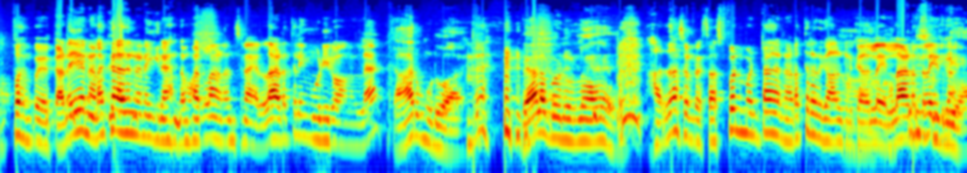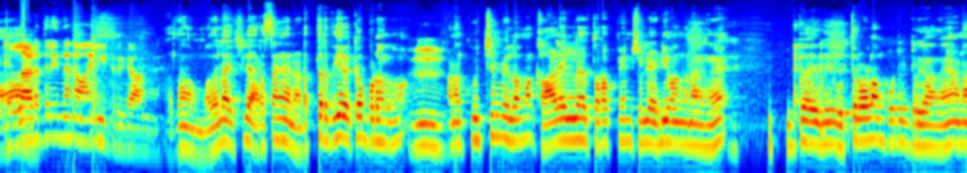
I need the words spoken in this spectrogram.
அப்ப இப்ப கடையே நடக்காதுன்னு நினைக்கிறேன் அந்த மாதிரிலாம் நடந்துச்சுன்னா எல்லா இடத்துலயும் மூடிடுவாங்கல்ல? யார் மூடுவா? வேலை போயிடும்ல. அதுதான் சொல்றேன் சஸ்பெண்ட் பண்ணிட்டா நடத்துறதுக்கு ஆள் இருக்காதுல்ல எல்லா இடத்துலயும்? எல்லா இடத்துலயும் தானே வாங்கிட்டு இருக்காங்க. அதான் முதல்ல ஆக்சுவலி அரசாங்கம் நடத்துறதுக்கே வைக்கப்படணும். ஆனா கூச்சமே இல்லாம காலையில துறப்பேன்னு சொல்லி அடி வாங்குனாங்க. இப்ப இது உத்தரவெல்லாம் போட்டுட்டு இருக்காங்க. ஆனா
